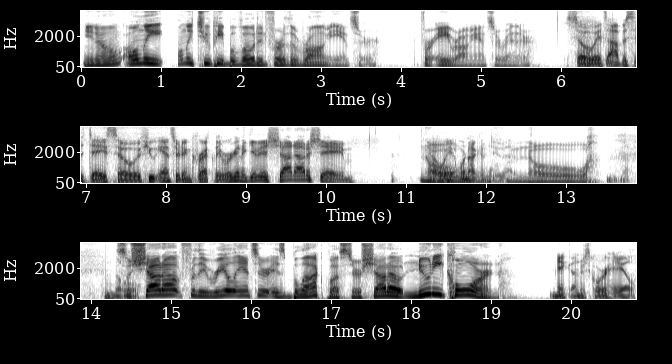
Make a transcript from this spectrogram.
you know? Only only two people voted for the wrong answer for a wrong answer rather So it's opposite day. So if you answered incorrectly, we're gonna give you a shout out of shame. no, No, we- we're not gonna do that. no No. So shout out for the real answer is Blockbuster. Shout out Noonie Corn. Nick underscore Hale.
